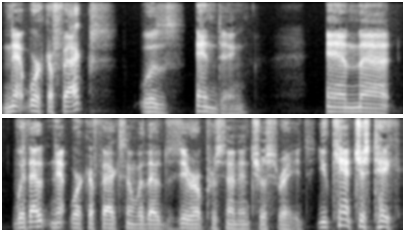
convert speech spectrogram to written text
network effects was ending and that without network effects and without 0% interest rates, you can't just take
